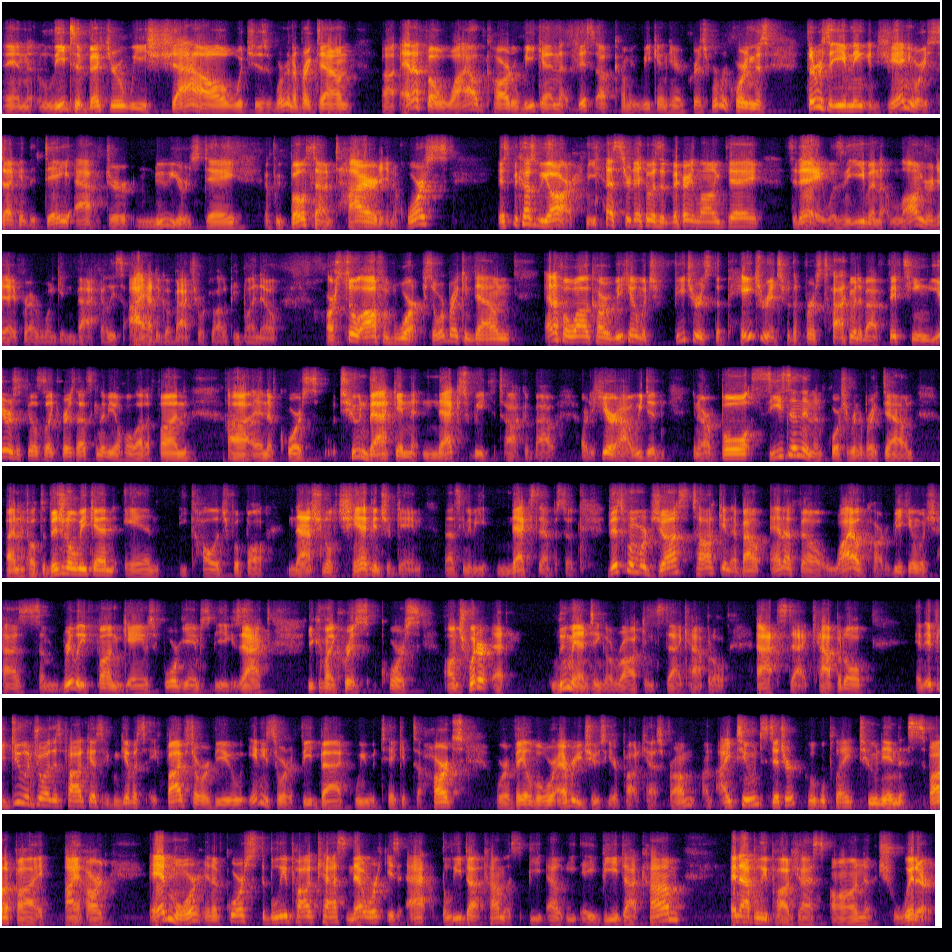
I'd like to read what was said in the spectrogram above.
And lead to victory we shall, which is we're going to break down uh, NFL Wild Card Weekend this upcoming weekend here, Chris. We're recording this Thursday evening, January 2nd, the day after New Year's Day. If we both sound tired and hoarse, it's because we are. Yesterday was a very long day. Today was an even longer day for everyone getting back. At least I had to go back to work. A lot of people I know are still off of work. So we're breaking down NFL Wildcard Weekend, which features the Patriots for the first time in about 15 years. It feels like, Chris. That's going to be a whole lot of fun. Uh, and of course, tune back in next week to talk about or to hear how we did in our bowl season. And of course, we're going to break down NFL Divisional Weekend and the College Football National Championship game. That's going to be next episode. This one, we're just talking about NFL Wildcard Weekend, which has some really fun games, four games to be exact. You can find Chris, of course, on Twitter at Lou Mandingo Rock and Stag Capital at Stag Capital. And if you do enjoy this podcast, you can give us a five star review, any sort of feedback, we would take it to heart. We're available wherever you choose your podcast from on iTunes, Stitcher, Google Play, TuneIn, Spotify, iHeart, and more. And of course, the Bleav Podcast Network is at Bleav.com. That's B L E A B.com. And at Bleav Podcast on Twitter.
